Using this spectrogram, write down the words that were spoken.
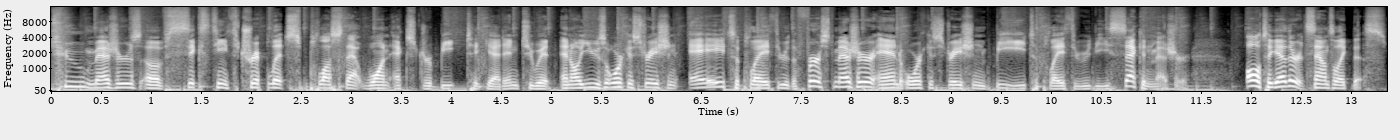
two measures of 16th triplets plus that one extra beat to get into it. And I'll use orchestration A to play through the first measure and orchestration B to play through the second measure. Altogether, it sounds like this.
